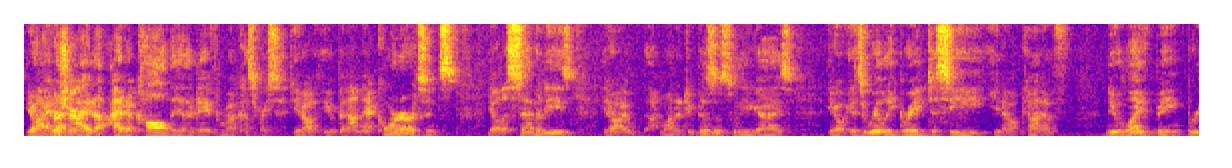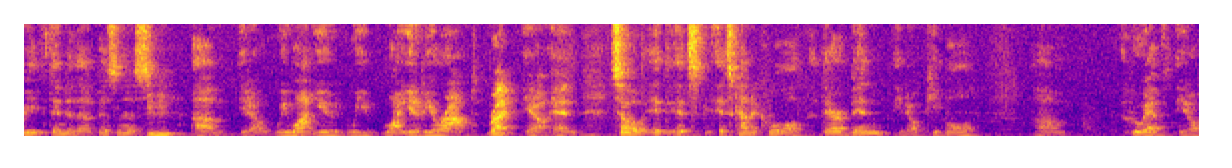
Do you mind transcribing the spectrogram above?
You know, I had, a, sure. I, had a, I had a call the other day from a customer. He said, you know, you've been on that corner since you know the '70s. You know, I, I want to do business with you guys. You know, it's really great to see you know kind of new life being breathed into the business. Mhm. Um, you know, we want you we want you to be around Right. you know and so it, it's it's kind of cool there have been you know people um, who have you know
